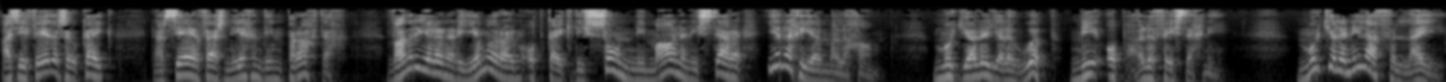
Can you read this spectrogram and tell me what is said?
as jy verder sou kyk dan sê hy in vers 19 pragtig Wanneer jy na die hemelruim opkyk, die son, die maan en die sterre, enige hemelliggaam, moet julle julle hoop nie op hulle vestig nie. Moet julle nie laat verlei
